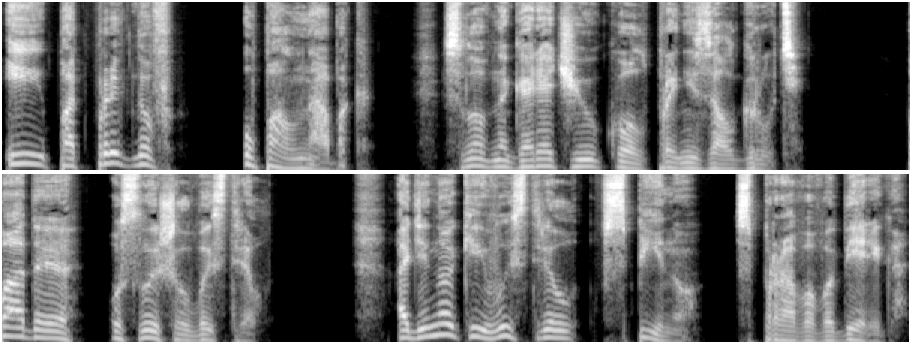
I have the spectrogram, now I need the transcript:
и, подпрыгнув, упал на бок. Словно горячий укол пронизал грудь. Падая, услышал выстрел. Одинокий выстрел в спину с правого берега.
